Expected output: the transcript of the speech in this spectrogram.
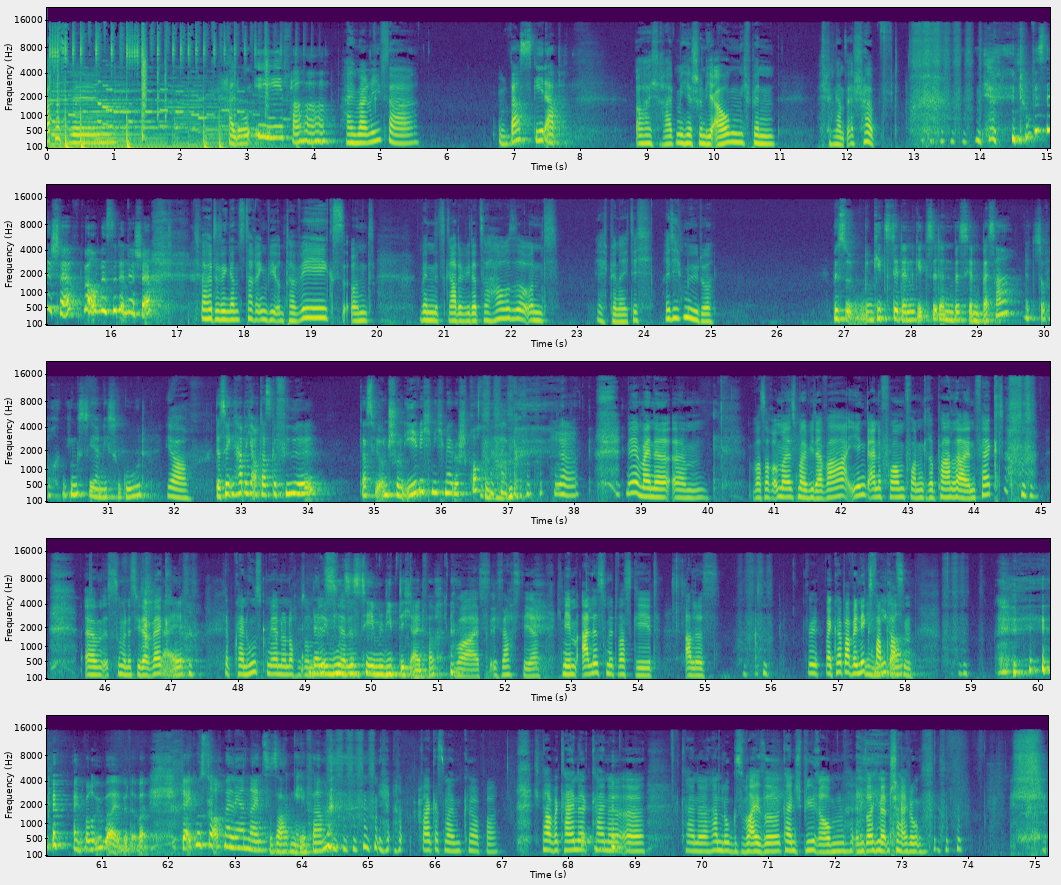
Gottes Willen. Hallo Eva. Hi Marisa. Was geht ab? Oh, ich reibe mir hier schon die Augen. Ich bin, ich bin ganz erschöpft. Du bist erschöpft? Warum bist du denn erschöpft? Ich war heute den ganzen Tag irgendwie unterwegs und bin jetzt gerade wieder zu Hause und ja, ich bin richtig, richtig müde. Bist du, geht's dir denn, geht's dir denn ein bisschen besser? Letzte Woche ging es dir ja nicht so gut. Ja, Deswegen habe ich auch das Gefühl, dass wir uns schon ewig nicht mehr gesprochen haben. ja. Nee, meine, ähm, was auch immer es mal wieder war, irgendeine Form von grippaler Infekt ähm, ist zumindest wieder weg. Geil. Ich habe keinen Husten mehr, nur noch so ein Dein bisschen. Immunsystem liebt dich einfach. Boah, ich, ich sag's dir. Ich nehme alles mit, was geht. Alles. Will, mein Körper will nichts Ja, verpassen. Einfach überall mit dabei. Vielleicht musst du auch mal lernen, Nein zu sagen, Eva. Sag es meinem Körper. Ich habe keine, keine, äh, keine Handlungsweise, keinen Spielraum in solchen Entscheidungen.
